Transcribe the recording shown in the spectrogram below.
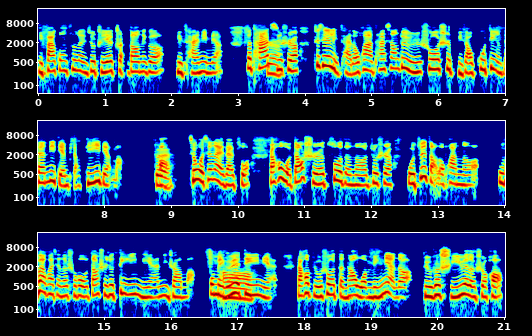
你发工资了你就直接转到那个理财里面。那它其实这些理财的话，它相对于说是比较固定，但利点比较低一点嘛。对，其实我现在也在做，然后我当时做的呢，就是我最早的话呢。五百块钱的时候，我当时就定一年，你知道吗？我每个月定一年，然后比如说等到我明年的，比如说十一月的时候，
